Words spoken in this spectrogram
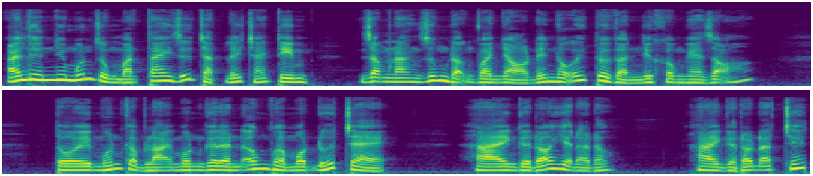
Ái Liên như muốn dùng bàn tay giữ chặt lấy trái tim, giọng nàng rung động và nhỏ đến nỗi tôi gần như không nghe rõ. Tôi muốn gặp lại một người đàn ông và một đứa trẻ. Hai người đó hiện ở đâu? Hai người đó đã chết.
